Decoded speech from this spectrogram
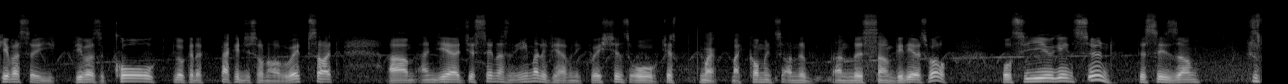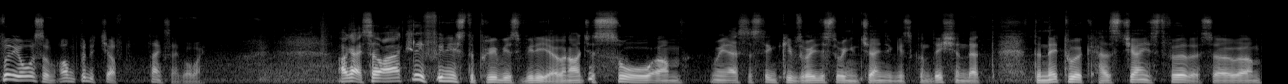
give us a give us a call, look at the packages on our website. Um, and yeah, just send us an email if you have any questions or just my, my comments on, the, on this um, video as well. We'll see you again soon. This is, um, this is pretty awesome. I'm pretty chuffed. Thanks, bye-bye. Okay, so I actually finished the previous video and I just saw um, I mean, as this thing keeps registering and changing its condition, that the network has changed further. So um,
